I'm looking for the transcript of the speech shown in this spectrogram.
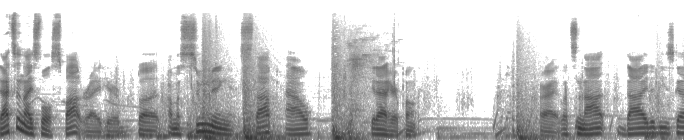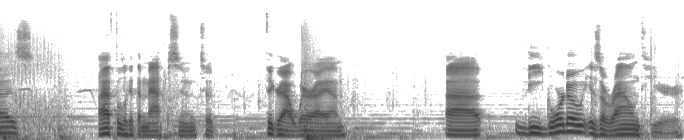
that's a nice little spot right here, but I'm assuming... Stop. Ow. Get out of here, punk. Alright, let's not die to these guys. I have to look at the map soon to figure out where I am. Uh, the Gordo is around here.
